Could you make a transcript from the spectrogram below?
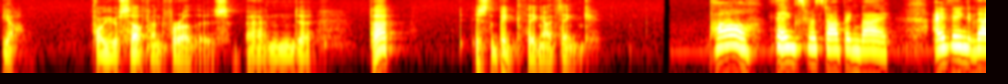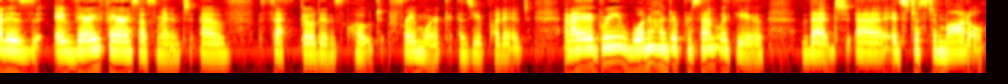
yeah, for yourself and for others. And uh, that is the big thing, I think. Paul, thanks for stopping by. I think that is a very fair assessment of Seth Godin's quote framework, as you put it. And I agree 100% with you that uh, it's just a model,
